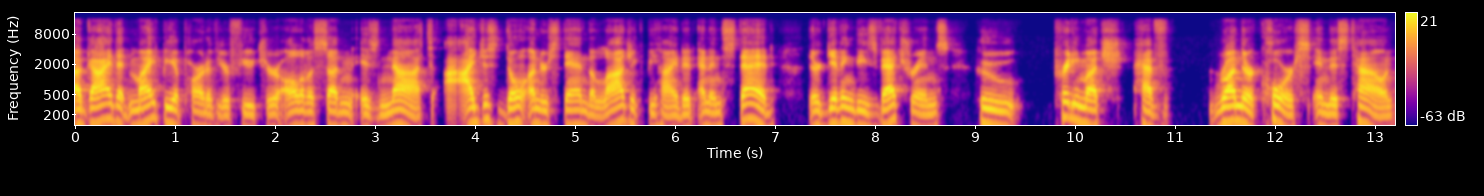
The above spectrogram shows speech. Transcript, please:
A guy that might be a part of your future all of a sudden is not. I just don't understand the logic behind it. And instead, they're giving these veterans who pretty much have run their course in this town,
